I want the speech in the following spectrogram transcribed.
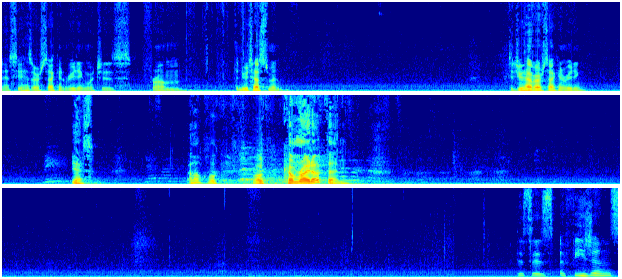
Nancy has our second reading, which is from the New Testament. Did you have our second reading? Yes. Oh, well, well, come right up then. This is Ephesians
